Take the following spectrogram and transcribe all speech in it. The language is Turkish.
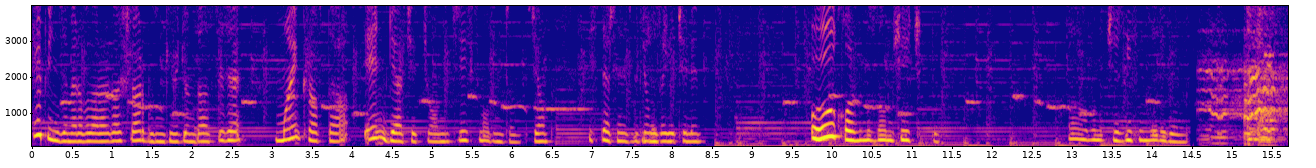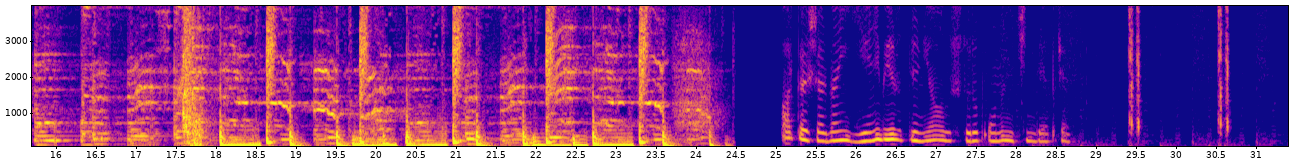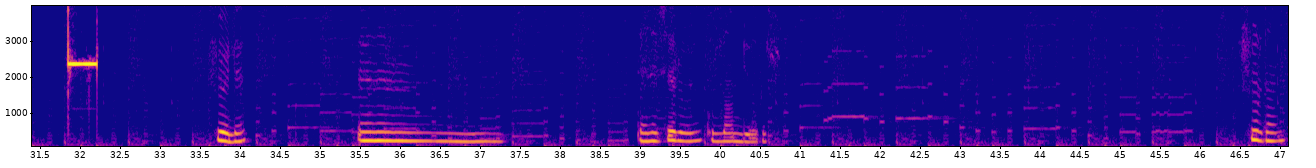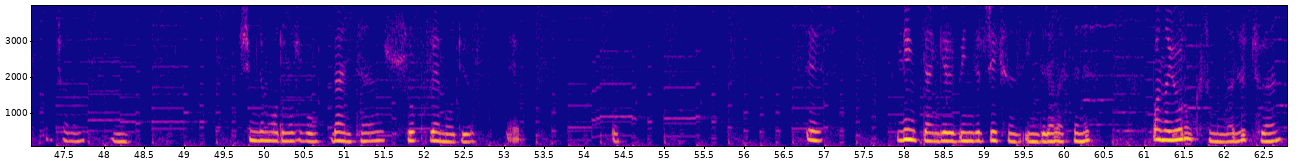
Hepinize merhabalar arkadaşlar. Bugünkü videomda size Minecraft'ta en gerçekçi Omnitrix modunu tanıtacağım. İsterseniz videomuza geçelim. Oo karnımızdan bir şey çıktı. Aa bunu çizgi filmde de gördüm. Arkadaşlar ben yeni bir dünya oluşturup onun içinde yapacağım. Şöyle. Ee, deneysel oyun kullan diyoruz. Şuradan açalım. Şimdi modumuz bu. Benten Supremo diyor. Evet. Bu. Siz linkten girip indireceksiniz indiremezseniz. Bana yorum kısmında lütfen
